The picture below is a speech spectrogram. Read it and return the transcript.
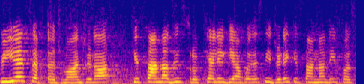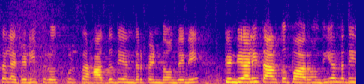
ਬੀਐਸਐਫ ਦਾ ਜਵਾਨ ਜਿਹੜਾ ਕਿਸਾਨਾਂ ਦੀ ਸੁਰੱਖਿਆ ਲਈ ਗਿਆ ਹੋਇਆ ਸੀ। ਜਿਹੜੇ ਕਿਸਾਨਾਂ ਦੀ ਫਸਲ ਹੈ, ਜਿਹੜੀ ਫਿਰੋਜ਼ਪੁਰ ਸਰਹੱਦ ਦੇ ਅੰਦਰ ਪਿੰਡ ਆਉਂਦੇ ਨੇ, ਕੰਡਿਆਲੀ ਤਾਰ ਤੋਂ ਪਾਰ ਆਉਂਦੀ ਹੈ। ਉਹਨਾਂ ਦੀ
